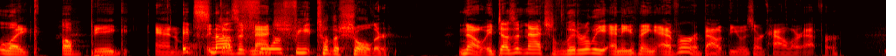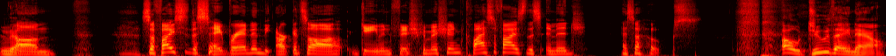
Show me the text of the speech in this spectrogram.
like a big animal. it's it not doesn't four match feet to the shoulder No, it doesn't match literally anything ever about the Ozark Howler ever. no Um, suffice it to say, Brandon, the Arkansas Game and Fish Commission classifies this image as a hoax. oh do they now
